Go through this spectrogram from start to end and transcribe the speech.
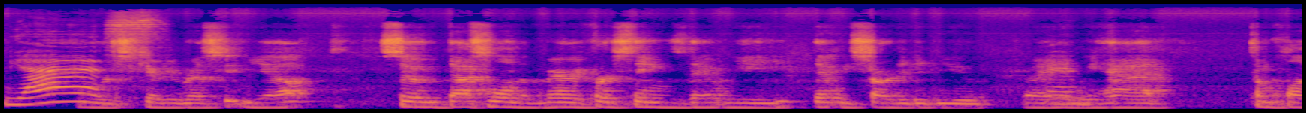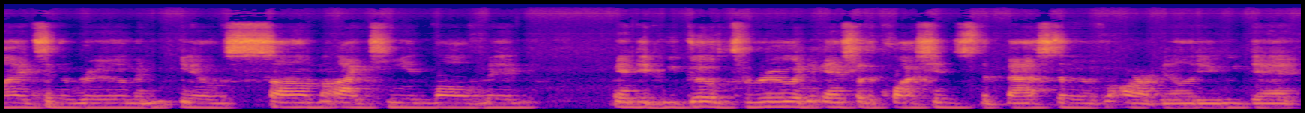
yes. for security risk. Yeah. So that's one of the very first things that we that we started to do, right? And, and we had compliance in the room, and you know some IT involvement. And did we go through and answer the questions the best of our ability? We did.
